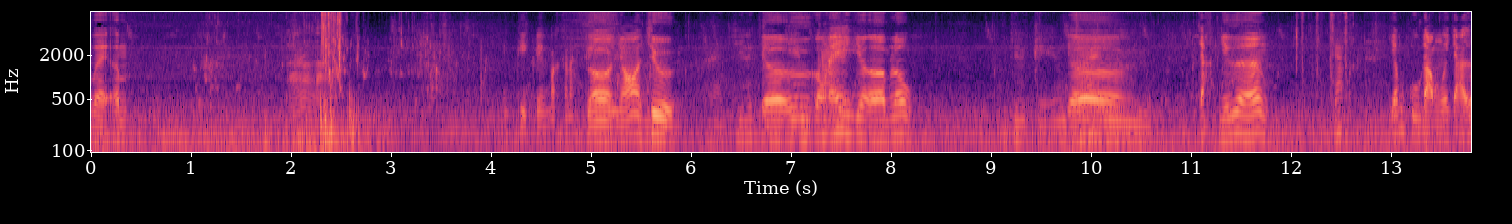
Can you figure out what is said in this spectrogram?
về um. Nó lại Em kiệt đang bắt cái đó. Trời nhỏ chưa? Chưa ừ, con này nó vừa ôm luôn. Chưa. chắc dữ hơn. Chắc. giống cu đồng ở chợ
